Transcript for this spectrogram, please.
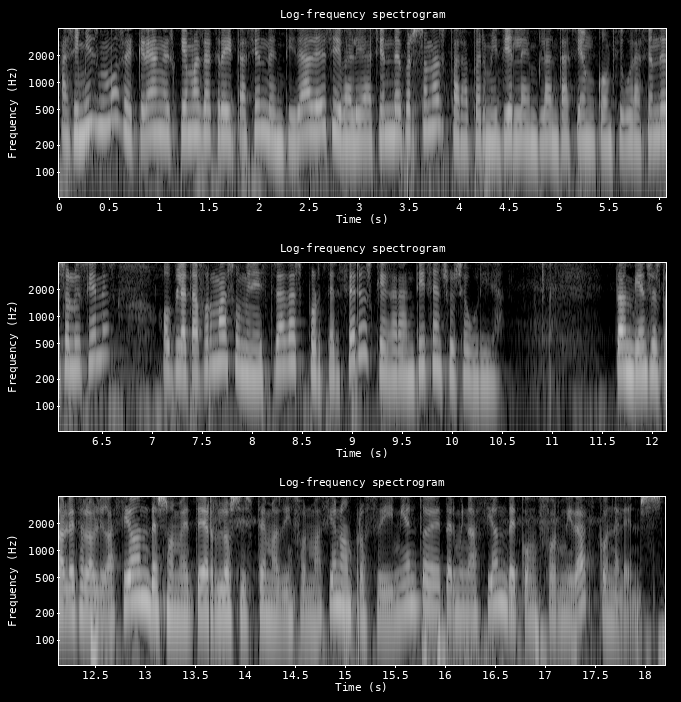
Asimismo, se crean esquemas de acreditación de entidades y validación de personas para permitir la implantación, configuración de soluciones o plataformas suministradas por terceros que garanticen su seguridad. También se establece la obligación de someter los sistemas de información a un procedimiento de determinación de conformidad con el ENS.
